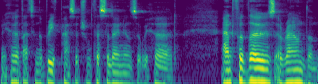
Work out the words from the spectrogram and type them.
We heard that in the brief passage from Thessalonians that we heard, and for those around them.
